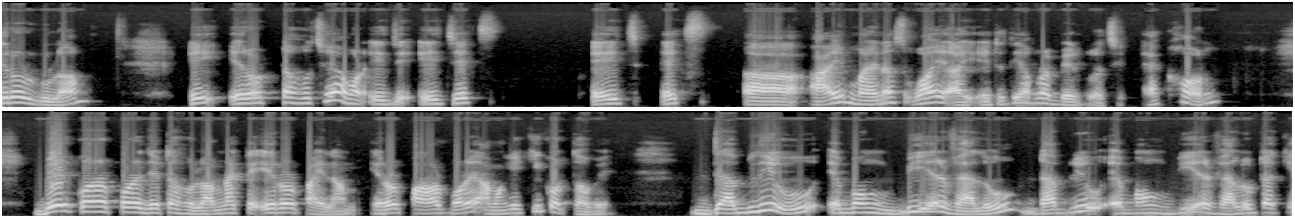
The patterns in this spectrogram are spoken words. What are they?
এররগুলা, এই এররটা হচ্ছে আমার এই যে H X H X I minus Y I এটা দিয়ে আমরা বের করেছি। এখন বের করার পরে যেটা হলো, আমরা একটা এরর পাইলাম। এরর পাওয়ার পরে আমাকে কি করতে হবে? ডাব্লিউ এবং বি এর ভ্যালু ডাব্লিউ এবং বি এর ভ্যালুটাকে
